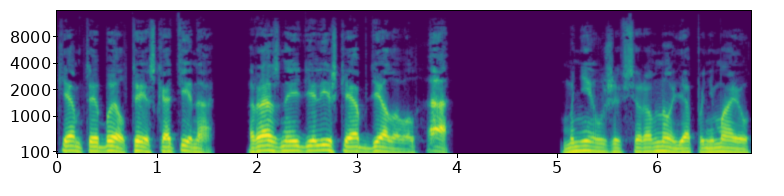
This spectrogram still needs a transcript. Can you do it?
Кем ты был? Ты, скотина. Разные делишки обделывал. Ха! Мне уже все равно, я понимаю,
